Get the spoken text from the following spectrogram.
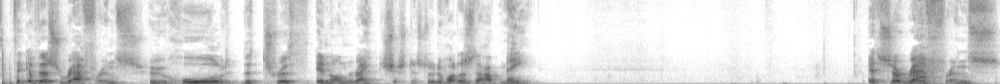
think of this reference who hold the truth in unrighteousness. What does that mean? It's a reference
